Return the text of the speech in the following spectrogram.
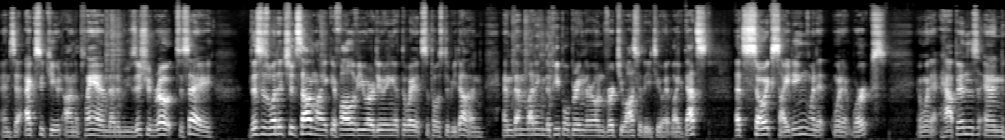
and to execute on a plan that a musician wrote to say this is what it should sound like if all of you are doing it the way it's supposed to be done and then letting the people bring their own virtuosity to it. Like that's that's so exciting when it when it works and when it happens. And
